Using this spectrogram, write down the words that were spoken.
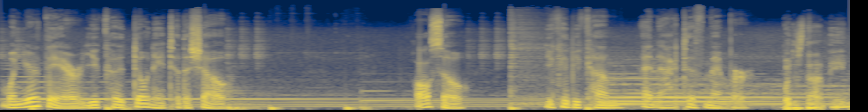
When you're there, you could donate to the show. Also, you could become an active member. What does that mean?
